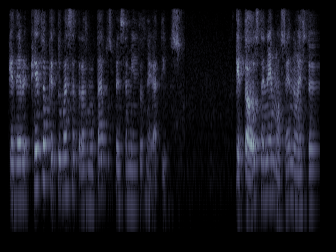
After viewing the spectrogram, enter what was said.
Que ¿Qué es lo que tú vas a transmutar? Tus pensamientos negativos. Que todos tenemos, ¿eh? No estoy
